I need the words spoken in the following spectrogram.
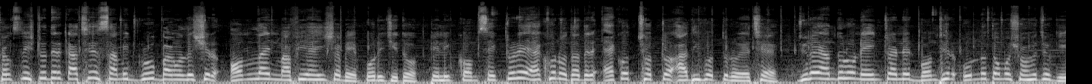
সংশ্লিষ্টদের কাছে সামিট গ্রুপ বাংলাদেশের অনলাইন মাফিয়া হিসেবে পরিচিত। টেলিকম সেক্টরে এখনও তাদের একচ্ছত্র আধিপত্য রয়েছে। জুলাই আন্দোলনে ইন্টারনেট বন্ধের অন্যতম সহযোগী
